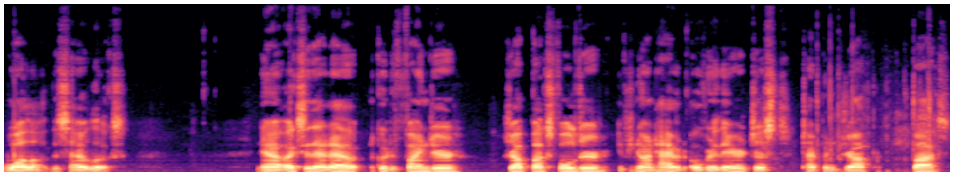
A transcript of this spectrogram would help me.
voila, this is how it looks. Now exit that out, go to Finder, Dropbox folder. If you don't have it over there, just type in Dropbox,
